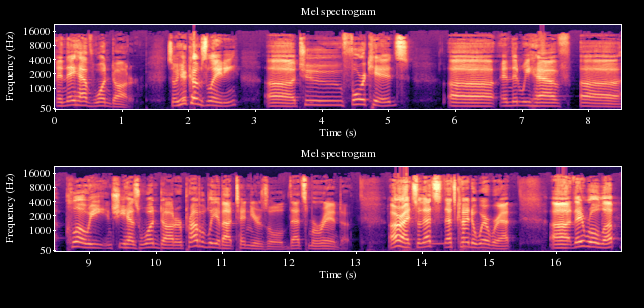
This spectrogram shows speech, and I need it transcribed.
and they have one daughter. So here comes Lainey, uh, two four kids, uh, and then we have uh, Chloe, and she has one daughter, probably about ten years old. That's Miranda. All right, so that's that's kind of where we're at. Uh, they roll up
